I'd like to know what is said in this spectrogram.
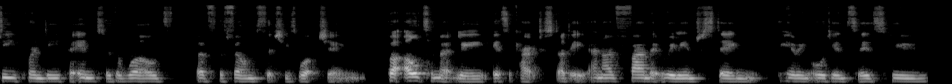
deeper and deeper into the world of the films that she's watching. But ultimately, it's a character study. And I've found it really interesting hearing audiences who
